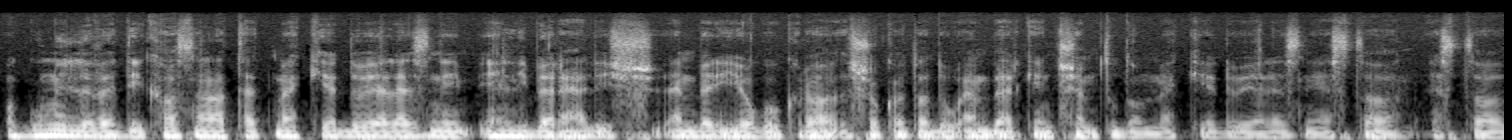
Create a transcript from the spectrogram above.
a gumilövedék használatát megkérdőjelezni, én liberális emberi jogokra sokat adó emberként sem tudom megkérdőjelezni ezt a, ezt a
